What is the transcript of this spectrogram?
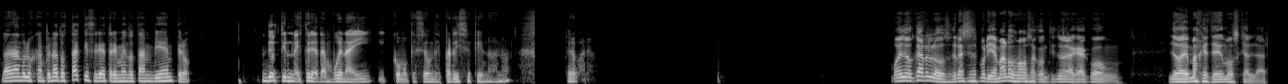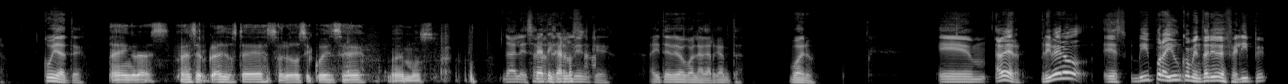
ganando los campeonatos tag, que sería tremendo también, pero Dios tiene una historia tan buena ahí y como que sea un desperdicio que no, ¿no? Pero bueno. Bueno, Carlos, gracias por llamarnos. Vamos a continuar acá con lo demás que tenemos que hablar. Cuídate. Bien, gracias. Gracias a ustedes. Saludos y cuídense. Nos vemos. Dale, sánate Carlos. También, que ahí te veo con la garganta. Bueno. Eh, a ver, primero es, vi por ahí un comentario de Felipe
